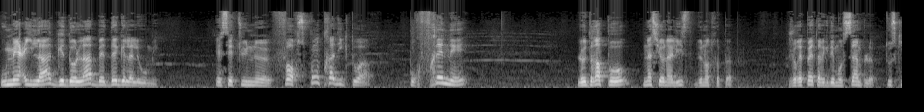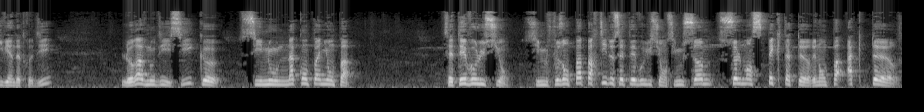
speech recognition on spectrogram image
Ou Me'ila Gedola. Et c'est une force contradictoire pour freiner le drapeau nationaliste de notre peuple. Je répète avec des mots simples tout ce qui vient d'être dit. Le Rav nous dit ici que si nous n'accompagnons pas cette évolution, si nous ne faisons pas partie de cette évolution, si nous sommes seulement spectateurs et non pas acteurs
